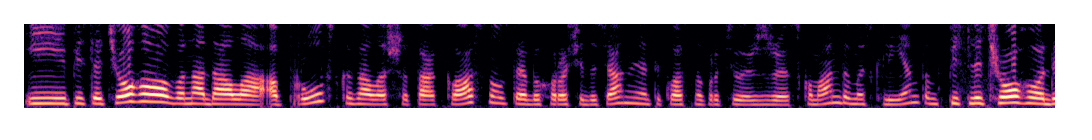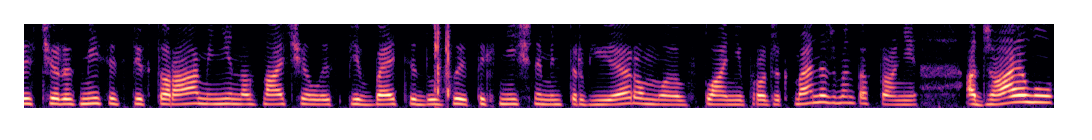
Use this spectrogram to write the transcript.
І після чого вона дала апрув, сказала, що так класно, в тебе хороші досягнення, ти класно працюєш з- командами, з клієнтом. Після чого десь через місяць-півтора мені назначили співбесіду з технічним інтерв'юєром е, в плані проджект менеджмента, в плані аджайлу,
